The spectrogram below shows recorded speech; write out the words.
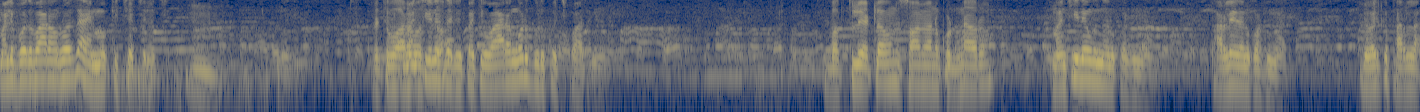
మళ్ళీ బుధవారం రోజు ఆయన మొక్కిచ్చి వచ్చిన వచ్చి. ప్రతి వారం? జరిగింది. ప్రతి వారం కూడా గుడికి వచ్చిపోతాను నేను. భక్తులు ఎట్లా ఉంది స్వామి అనుకుంటున్నారు? మంచిగానే ఉంది అనుకుంటున్నా పర్లేదు అనుకుంటున్నారు. ఇప్పటివరకు పర్లా.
